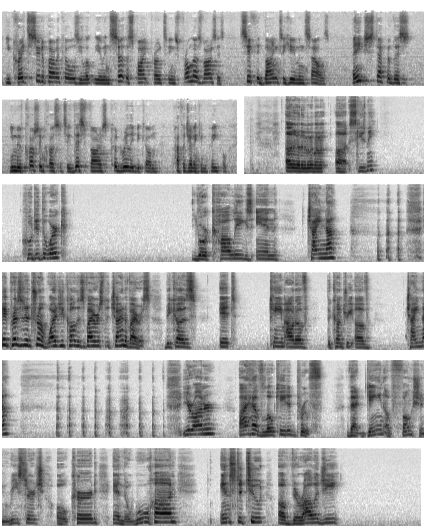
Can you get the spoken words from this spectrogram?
You create the pseudoparticles, you, look, you insert the spike proteins from those viruses, see if they bind to human cells. And each step of this, you move closer and closer to this virus could really become pathogenic in people. Uh, uh, excuse me? Who did the work? Your colleagues in China? hey, President Trump, why did you call this virus the China virus? Because it came out of the country of China? Your Honor, I have located proof that gain of function research occurred in the Wuhan Institute of Virology.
